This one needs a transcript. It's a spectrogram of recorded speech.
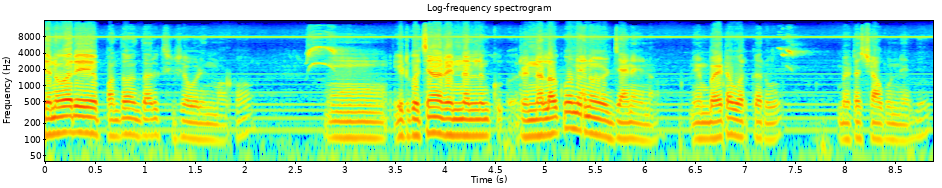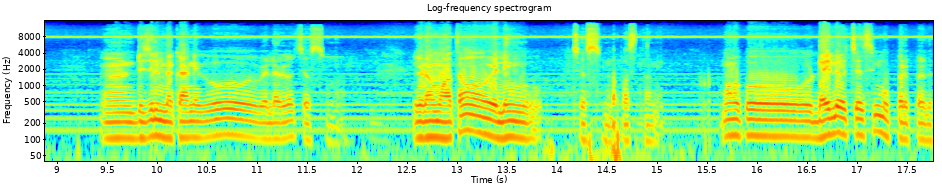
జనవరి పంతొమ్మిది తారీఖు శిక్ష పడింది మాకు. ఇటుకొచ్చిన రెండు నెలలకు రెండు నెలలకు నేను జాయిన్ అయినా. నేను బయట వర్కరు. బయట షాప్ ఉండేది. డీజిల్ మెకానిక్ వెల్లర్గా చేస్తున్నాను. ఇక్కడ మాత్రం వెల్డింగ్ చేస్తున్నాను ప్రస్తుతానికి. మాకు డైలీ వచ్చేసి ముప్పై రూపాయలు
